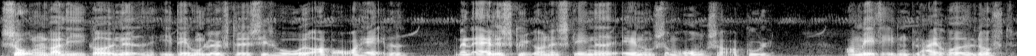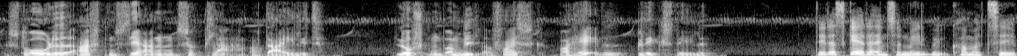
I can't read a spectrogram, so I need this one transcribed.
Solen var lige gået ned, i det hun løftede sit hoved op over havet, men alle skyerne skinnede endnu som roser og guld, og midt i den blegrøde luft strålede aftenstjernen så klar og dejligt. Luften var mild og frisk, og havet blikstille. Det, der sker, da Anton Melby kommer til,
